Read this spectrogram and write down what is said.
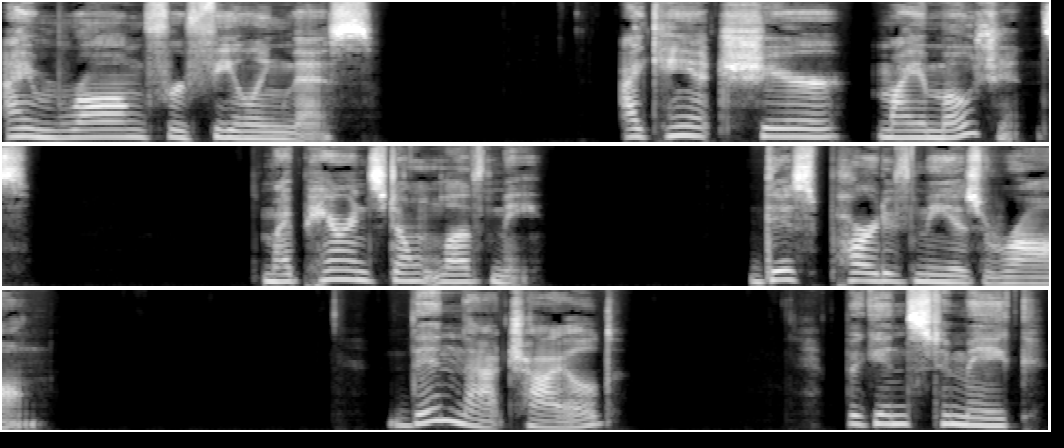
I am wrong for feeling this. I can't share my emotions. My parents don't love me. This part of me is wrong. Then that child begins to make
